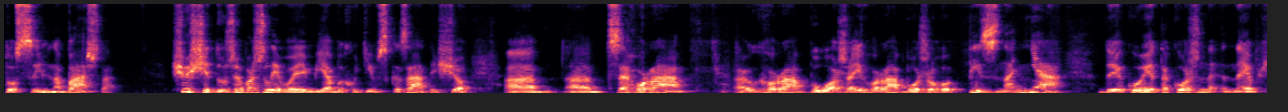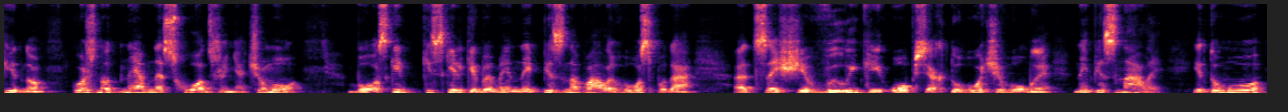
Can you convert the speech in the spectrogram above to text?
то сильна башта. Що ще дуже важливо, я би хотів сказати, що е, е, це гора, е, гора Божа і гора Божого пізнання, до якої також необхідно кожнодневне сходження. Чому? Бо скільки, скільки би ми не пізнавали Господа, це ще великий обсяг того, чого ми не пізнали. І тому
